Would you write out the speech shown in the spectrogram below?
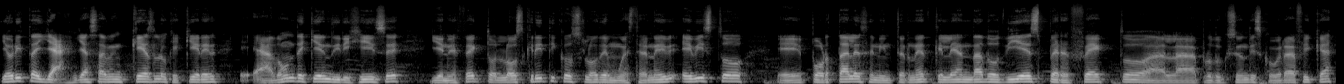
y ahorita ya, ya saben qué es lo que quieren, eh, a dónde quieren dirigirse y en efecto los críticos lo demuestran. He, visto eh, portales en internet que le han dado 10 perfecto a la producción discográfica,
